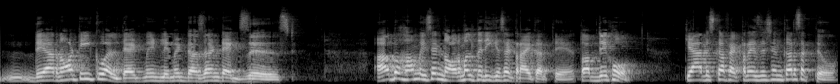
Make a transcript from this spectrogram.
they are not equal that mean limit doesn't exist अब हम इसे नॉर्मल तरीके से ट्राई करते हैं। तो अब देखो, क्या आप इसका फैक्टराइजेशन कर सकते हो?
